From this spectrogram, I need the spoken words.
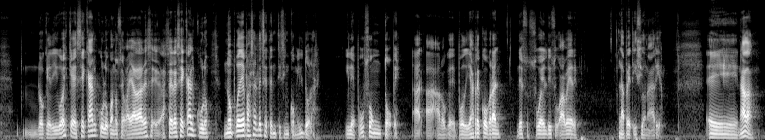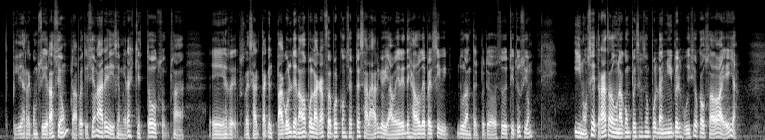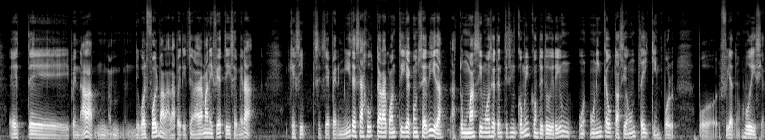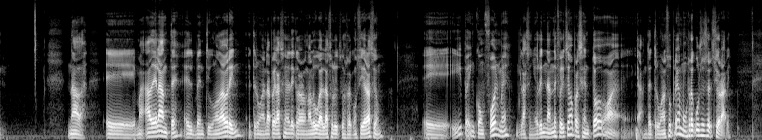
lo que digo es que ese cálculo, cuando se vaya a, dar ese, hacer ese cálculo, no puede pasar de 75 mil dólares. Y le puso un tope a, lo que podía recobrar de su sueldo y su haberes la peticionaria. Eh, nada, pide reconsideración la peticionaria y dice, mira, es que esto, eh, resalta que el pago ordenado por la CAF fue por concepto de salario y haberes dejado de percibir durante el periodo de su destitución y no se trata de una compensación por daño y perjuicio causado a ella. Este, pues nada, de igual forma la peticionaria manifiesta y dice, mira, que si, se permite ese ajuste a la cuantilla concedida, hasta un máximo de 75 mil, constituiría un, una incautación, un taking por, por fiat judicial. Nada. Eh, más adelante, el 21 de abril, el Tribunal de Apelaciones declaró no lugar la solicitud de reconsideración. Eh, y pues, inconforme, la señora Hernández Feliciano presentó ante el Tribunal Supremo un recurso excepcional.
